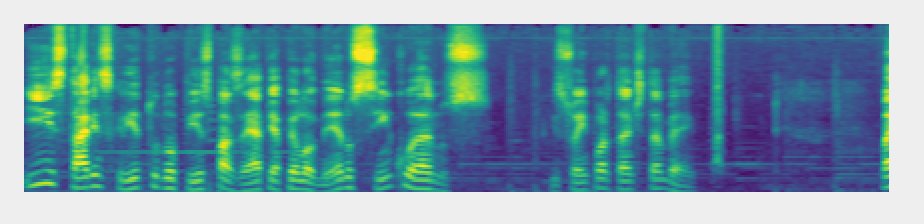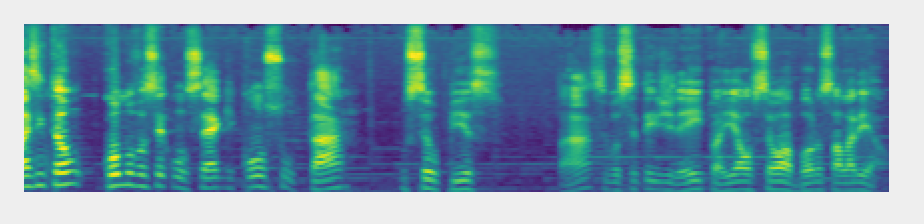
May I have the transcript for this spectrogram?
E estar inscrito no PIS-PASEP há pelo menos 5 anos. Isso é importante também. Mas então, como você consegue consultar o seu PIS? Tá? Se você tem direito aí ao seu abono salarial.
